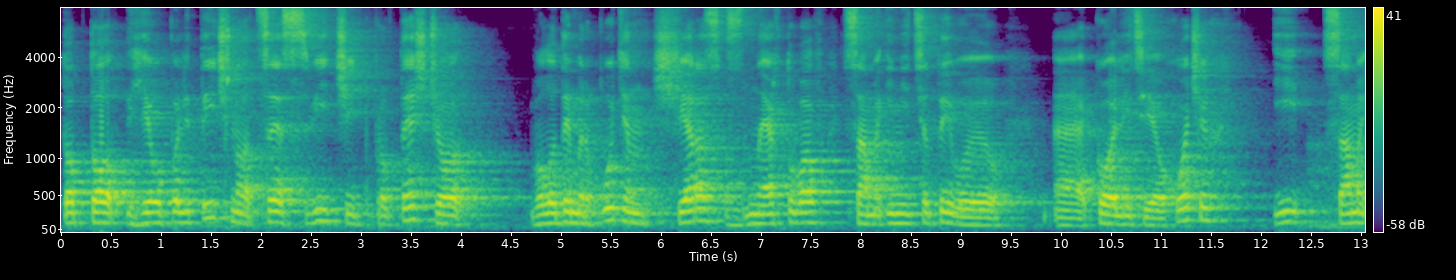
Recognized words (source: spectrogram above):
Тобто геополітично це свідчить про те, що Володимир Путін ще раз знехтував саме ініціативою е, коаліції охочих і саме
